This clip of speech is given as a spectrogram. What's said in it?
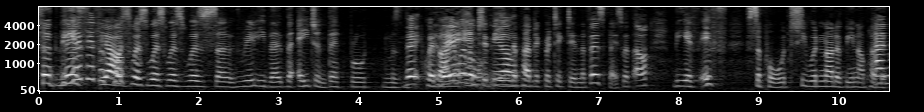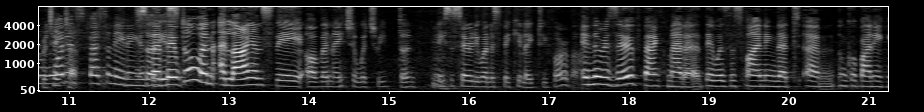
So The this, EFF, of yeah. course, was, was, was, was uh, really the, the agent that brought Ms. They- Kwebane they were into being yeah. the public protector in the first place. Without the EFF support, she would not have been our public and protector. what is fascinating is so that there's still an alliance there of a nature which we don't necessarily want to speculate too far about. In the Reserve Bank matter, there was this finding that um, Mkhwebane,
